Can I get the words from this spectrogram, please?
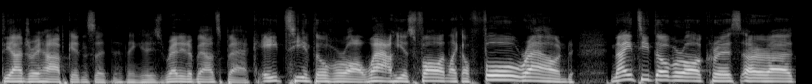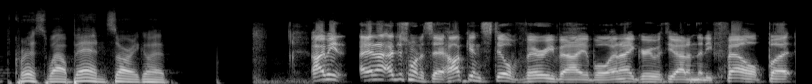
DeAndre Hopkins. I think he's ready to bounce back. 18th overall. Wow, he has fallen like a full round. 19th overall, Chris or uh, Chris. Wow, Ben. Sorry, go ahead. I mean, and I just want to say Hopkins still very valuable, and I agree with you, Adam, that he fell. But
